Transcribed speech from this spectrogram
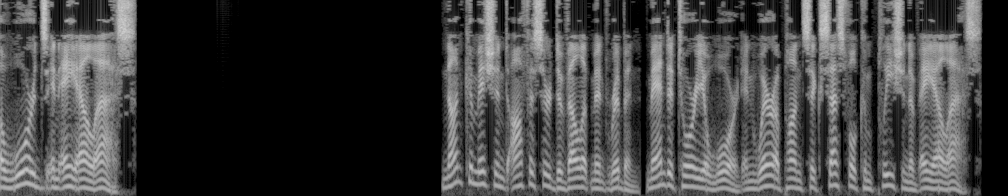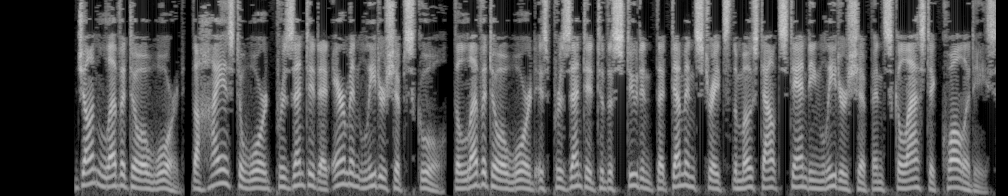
Awards in ALS Non-commissioned Officer Development Ribbon, Mandatory Award and wear upon successful completion of ALS. John Levitow Award, the highest award presented at Airman Leadership School, the Levitow Award is presented to the student that demonstrates the most outstanding leadership and scholastic qualities.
